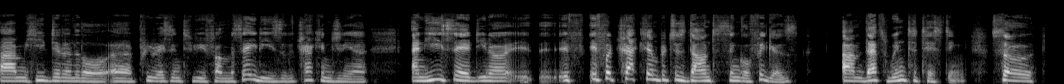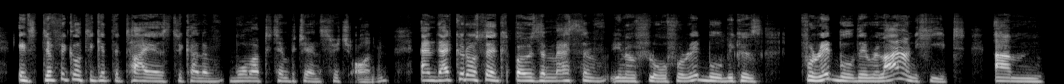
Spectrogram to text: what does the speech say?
um, he did a little uh, pre-race interview from mercedes the track engineer and he said you know if if a track temperature is down to single figures um, that's winter testing. So it's difficult to get the tires to kind of warm up to temperature and switch on. And that could also expose a massive, you know, flaw for Red Bull because for Red Bull, they rely on heat. Um,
